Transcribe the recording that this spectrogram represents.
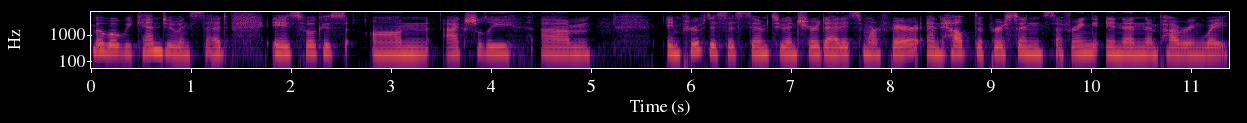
But what we can do instead is focus on actually um, improve the system to ensure that it's more fair and help the person suffering in an empowering way.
